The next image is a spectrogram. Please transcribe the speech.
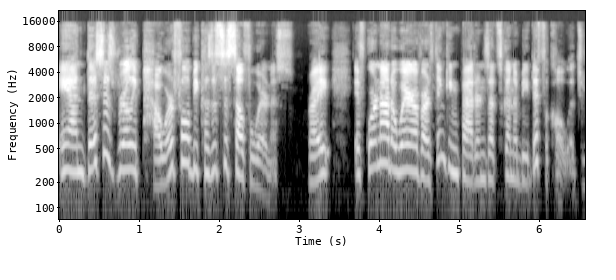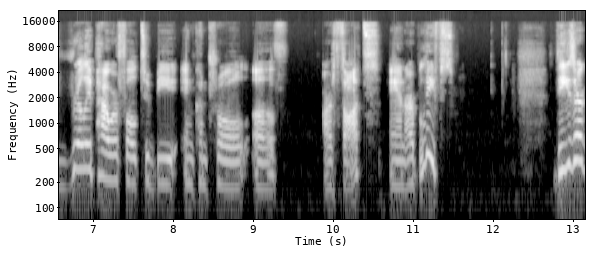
And this is really powerful because this is self awareness, right? If we're not aware of our thinking patterns, that's going to be difficult. It's really powerful to be in control of our thoughts and our beliefs these are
